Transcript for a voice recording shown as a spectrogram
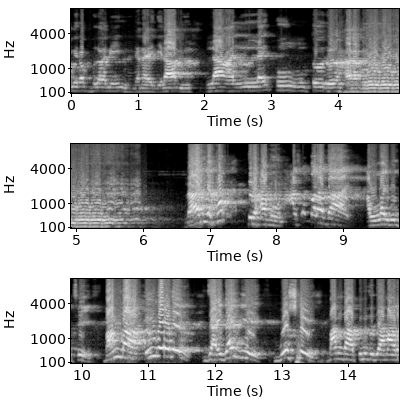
আমি রব্বুল আলামিন জানাই দিলাম, লাআল্লাকুম তুরহামুন। লাআল্লাকুম তুরহামুন। আশা করা যায় আল্লাহ বলছে, বান্দা এই ধরনের জায়গায় গিয়ে বসে, বান্দা তুমি যদি আমার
